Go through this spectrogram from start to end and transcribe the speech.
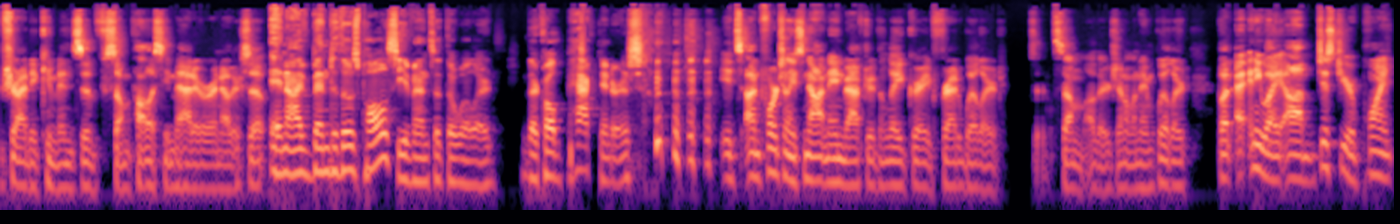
try to convince of some policy matter or another. So, and I've been to those policy events at the Willard. They're called pack knitters. it's unfortunately it's not named after the late great Fred Willard. It's some other gentleman named Willard. But uh, anyway, um, just to your point,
